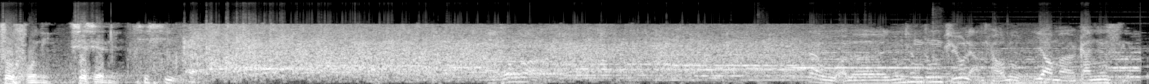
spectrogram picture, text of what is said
祝福你，谢谢你。谢谢。你通过了。在我的人生中只有两条路，要么赶紧死。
